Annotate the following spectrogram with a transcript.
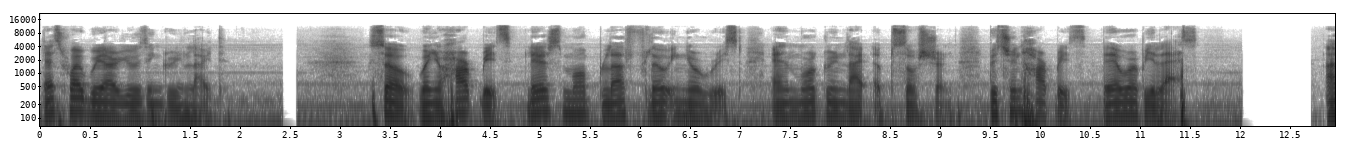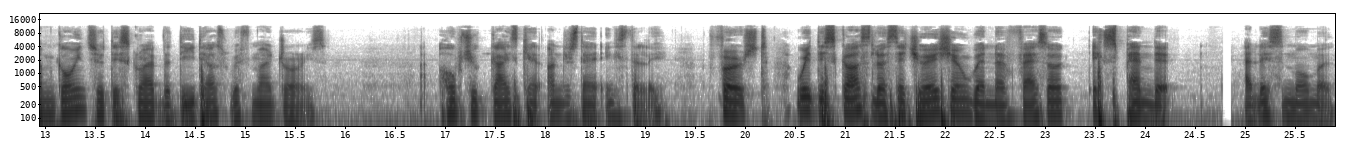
That's why we are using green light. So, when your heart beats, there's more blood flow in your wrist and more green light absorption. Between heartbeats, there will be less. I'm going to describe the details with my drawings. I hope you guys can understand instantly. First, we discuss the situation when the vessel expanded. At this moment,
